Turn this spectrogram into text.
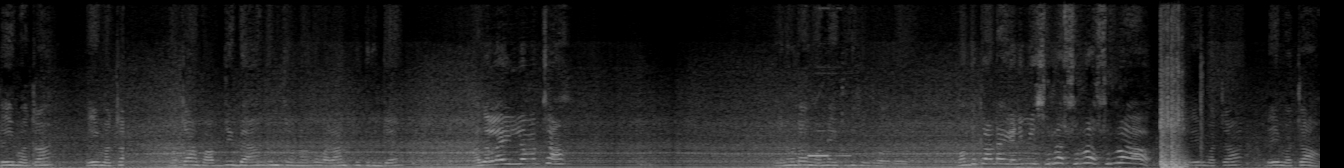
டேய் மச்சான் டேய் மச்சான் மச்சான் பப்ஜி பேங்குன்னு சொன்னாங்க விளாண்டுருக்குறீங்க அதெல்லாம் இல்லை மச்சான். என்னடா உங்க அண்ணன் இப்படி சொல்றாரு. வந்துட்டான்டா எனிமி சுர்ரா சுர்ரா சுர்ரா டேய் மச்சான் டேய் மச்சான்.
